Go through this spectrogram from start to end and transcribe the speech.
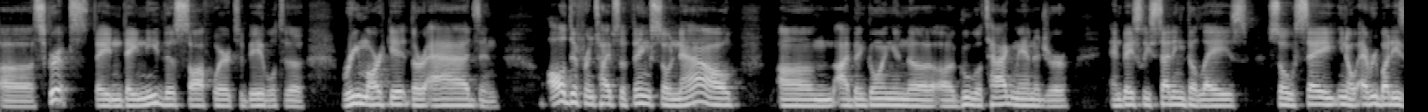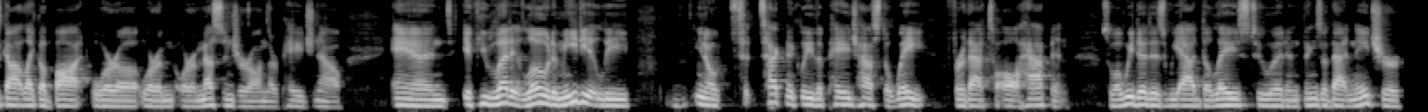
uh, scripts. They they need this software to be able to remarket their ads and all different types of things. So now um, I've been going into a Google Tag Manager and basically setting delays. So say you know everybody's got like a bot or a or a, or a messenger on their page now, and if you let it load immediately, you know t- technically the page has to wait for that to all happen. So what we did is we add delays to it and things of that nature,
